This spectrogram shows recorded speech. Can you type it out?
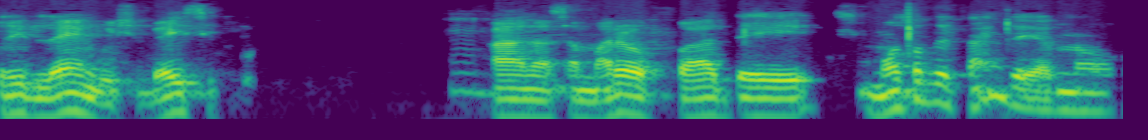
street language basically. Mhm. And as a matter of fact, they most of the time they are not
